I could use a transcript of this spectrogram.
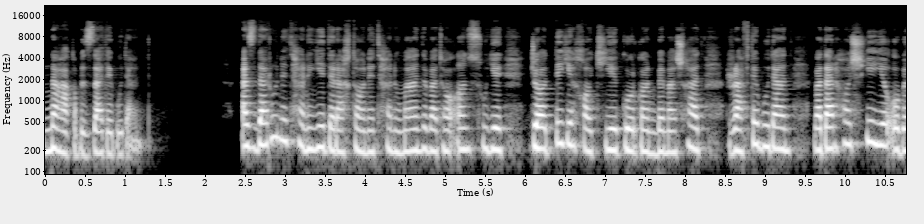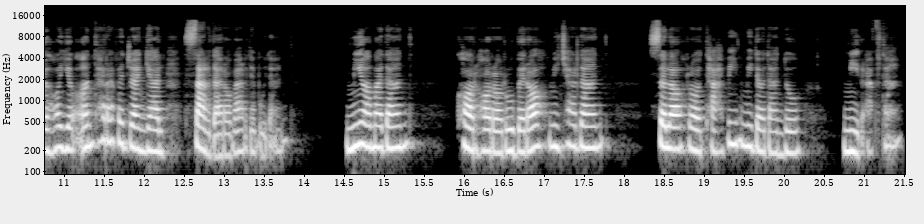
نقب زده بودند. از درون تنه درختان تنومند و تا آن سوی جاده خاکی گرگان به مشهد رفته بودند و در حاشیه اوبه های آن طرف جنگل سر درآورده بودند. می آمدند، کارها را رو به راه می کردند، سلاح را تحویل می دادند و می رفتند.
